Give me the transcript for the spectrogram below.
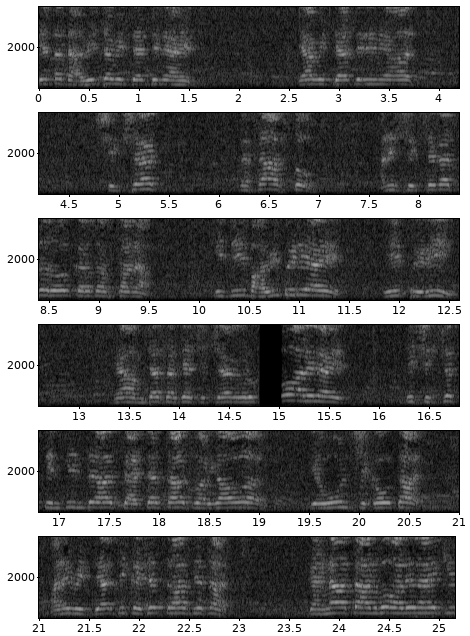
इयत्ता दहावीच्या विद्यार्थिनी आहेत या विद्यार्थिनीने आज शिक्षक कसा असतो आणि शिक्षकाचा रोल करत असताना ही जी भावी पिढी आहे ही पिढी ह्या आमच्यासारख्या शिक्षकाकडून आलेल्या आहेत. की शिक्षक तीन तीन तास चार चार तास वर्गावर येऊन शिकवतात आणि विद्यार्थी कसे त्रास देतात त्यांना आता अनुभव आलेला आहे की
